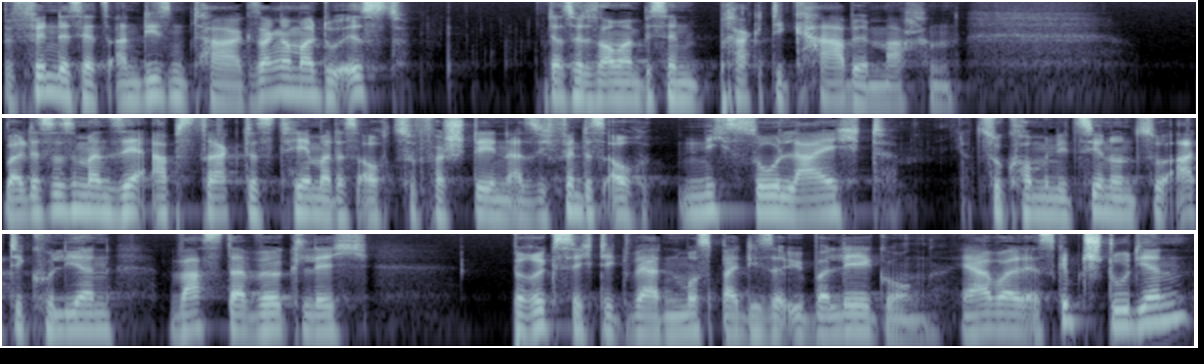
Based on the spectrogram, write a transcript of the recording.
befindest jetzt an diesem Tag, sagen wir mal, du isst dass wir das auch mal ein bisschen praktikabel machen. Weil das ist immer ein sehr abstraktes Thema, das auch zu verstehen. Also ich finde es auch nicht so leicht zu kommunizieren und zu artikulieren, was da wirklich berücksichtigt werden muss bei dieser Überlegung. Ja, weil es gibt Studien,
